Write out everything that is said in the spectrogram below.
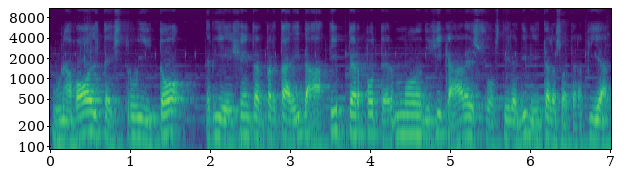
una volta istruito riesce a interpretare i dati per poter modificare il suo stile di vita e la sua terapia.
